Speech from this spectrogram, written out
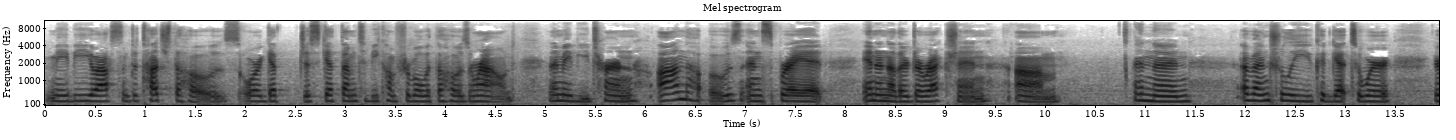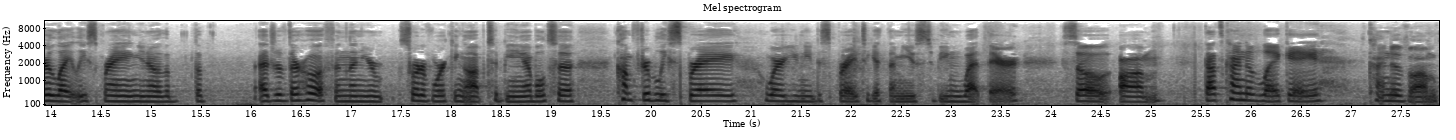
maybe you ask them to touch the hose or get just get them to be comfortable with the hose around. And then maybe you turn on the hose and spray it in another direction. Um, and then eventually you could get to where you're lightly spraying, you know, the, the edge of their hoof, and then you're sort of working up to being able to comfortably spray where you need to spray to get them used to being wet there. So um, that's kind of like a kind of um,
